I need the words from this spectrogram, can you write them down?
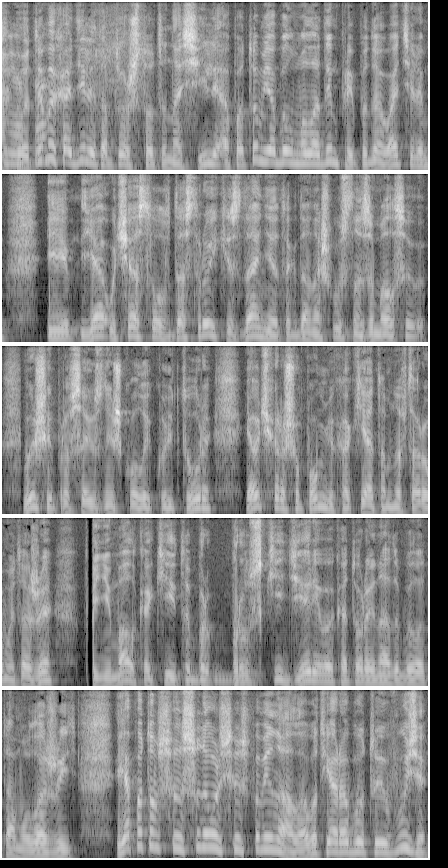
Понятно. Вот, и мы ходили, там тоже что-то носили. А потом я был молодым преподавателем, и я участвовал в достройке здания. Тогда наш вуз назывался Высшей профсоюзной школой культуры. Я очень хорошо помню, как я там на втором этаже принимал какие-то бр- бруски дерева, которые надо было там уложить. Я потом с удовольствием вспоминал. А вот я работаю в ВУЗе,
